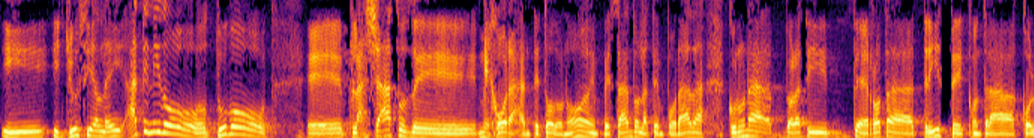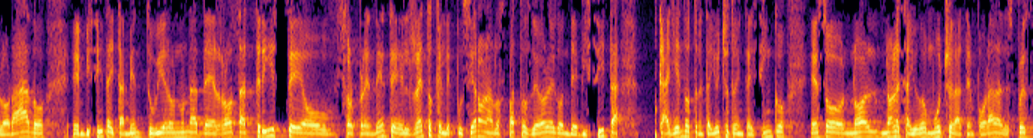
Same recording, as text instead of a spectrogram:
y, y UCLA ha tenido, tuvo eh, flashazos de mejora ante todo, ¿no? Empezando la temporada con una, ahora sí, derrota triste contra Colorado en visita y también tuvieron una derrota triste o sorprendente, el reto que le pusieron a los Patos de Oregon de visita cayendo 38-35. Eso no, no les ayudó mucho la temporada. Después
